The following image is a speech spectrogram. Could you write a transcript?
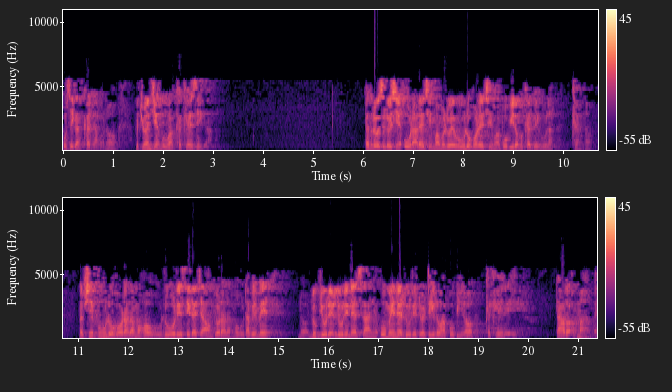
ကိုယ်စိတ်ကခက်တာပေါ့နော်မကျွမ်းကျင်မှုကခက်ခဲစေတာ အဲ့ဒါလို့ဆိုလို့ရှိရင်အိုလာတဲ့အချိန်မှာမလွယ်ဘူးလို့ဟောတဲ့အချိန်မှာပို့ပြီးတော့မခက်ပေဘူးလားခက်နော်မဖြစ်ဘူးလို့ဟောတာတော့မဟုတ်ဘူးလူအိုတွေစိတ်သက်ကြအောင်ပြောတာတော့မဟုတ်ဘူးဒါပေမဲ့နော်လူပြိုတဲ့လူတွေနဲ့စာရင်အိုမင်းတဲ့လူတွေအတွက်ဒီလိုဟာပို့ပြီးတော့ခက်ခဲတယ်ဒါတော့အမှန်ပဲ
